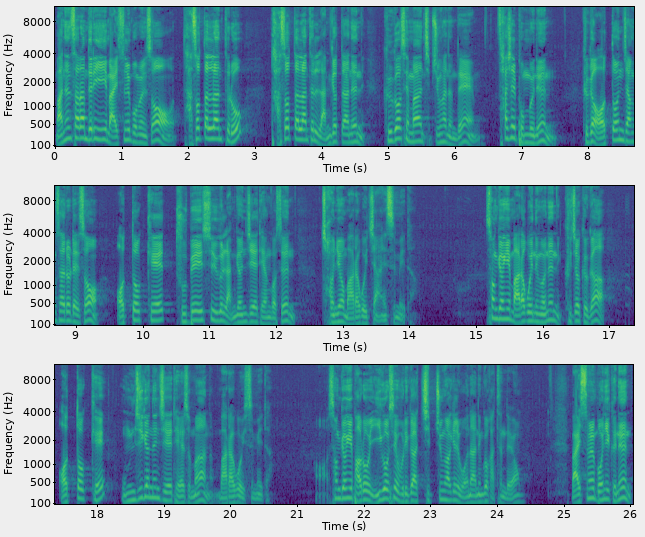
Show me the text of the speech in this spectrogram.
많은 사람들이 이 말씀을 보면서 다섯 달란트로 다섯 달란트를 남겼다는 그것에만 집중하는데 사실 본문은 그가 어떤 장사를 해서 어떻게 두 배의 수익을 남겼는지에 대한 것은 전혀 말하고 있지 않습니다. 성경이 말하고 있는 것은 그저 그가 어떻게 움직였는지에 대해서만 말하고 있습니다. 어, 성경이 바로 이것에 우리가 집중하길 원하는 것 같은데요. 말씀을 보니 그는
